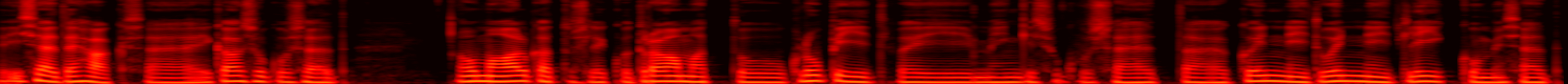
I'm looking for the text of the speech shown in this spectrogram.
ise tehakse, igasugused omaalgatuslikud raamatuklubid või mingisugused äh, kõnnitunnid, liikumised,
